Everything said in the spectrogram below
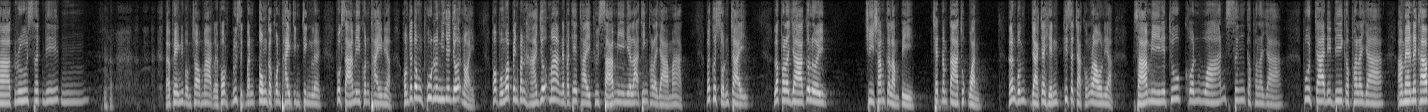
หากรู้สักนิดแล้วเพลงนี้ผมชอบมากเลยเพราะรู้สึกมันตรงกับคนไทยจริง ๆ เลย พวกสามีคนไทยเนี่ยผมจะต้องพูดเรื่องนี้เยอะๆหน่อย เพราะผมว่าเป็นปัญหาเยอะมากในประเทศไทย คือสามีเนี่ยละทิ้งภรรยามาก ไม่ค่อยสนใจ แล้วภรรยาก็เลยชีช้ำกระลำปี ช็ดน้ำตาทุกวันเพราะฉะนั้นผมอยากจะเห็นคริสตจักรของเราเนี่ยสามีเนี่ยทุกคนหวานซึ้งกับภรรยา พูดจาดีๆ กับภรรยา อาเมนไหมครับ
